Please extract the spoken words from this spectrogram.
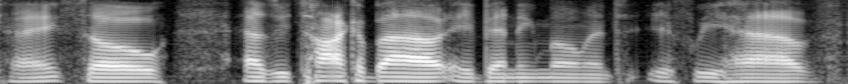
Okay, so as we talk about a bending moment, if we have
